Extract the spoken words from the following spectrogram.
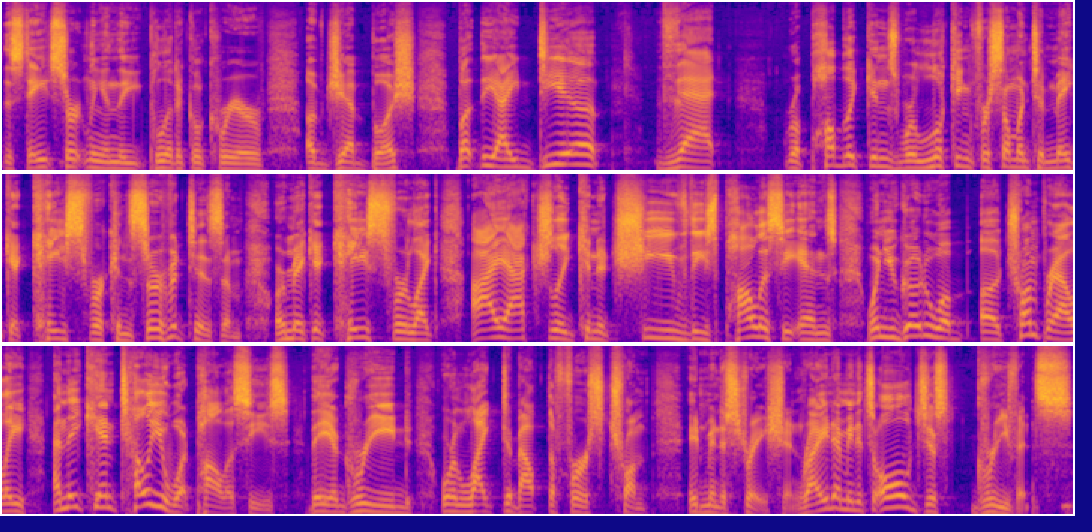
the state, certainly in the political career of Jeb Bush. But the idea that Republicans were looking for someone to make a case for conservatism or make a case for, like, I actually can achieve these policy ends when you go to a, a, Trump rally and they can't tell you what policies they agreed or liked about the first Trump administration, right? I mean, it's all just grievance.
